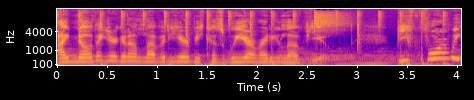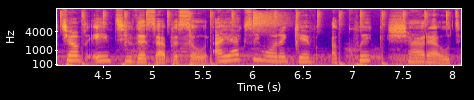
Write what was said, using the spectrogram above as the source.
I know that you're going to love it here because we already love you. Before we jump into this episode, I actually want to give a quick shout out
